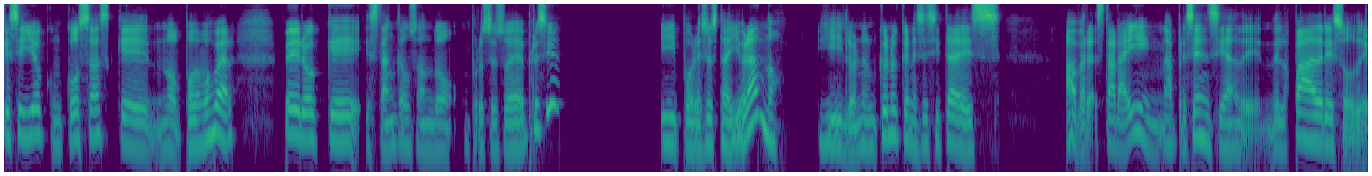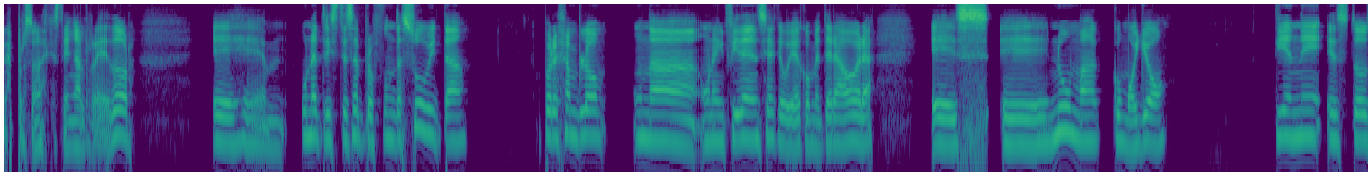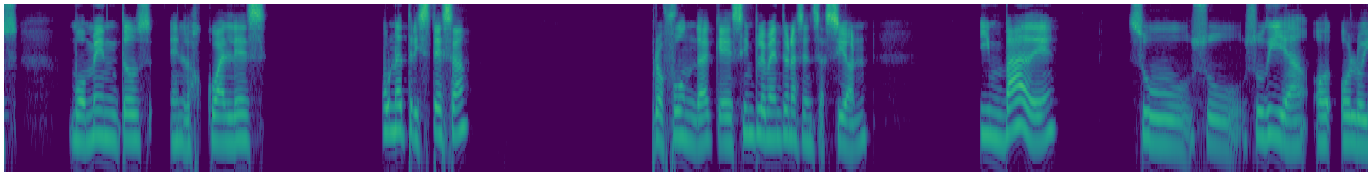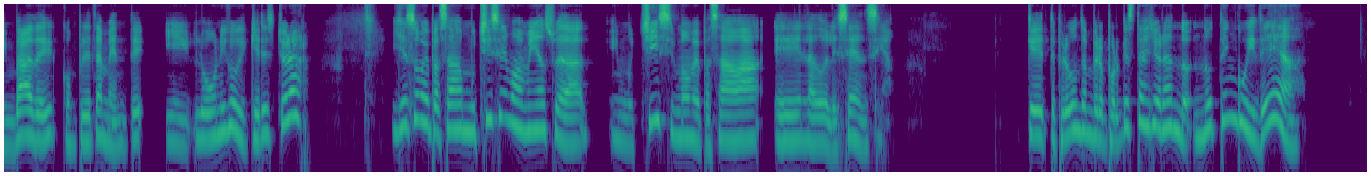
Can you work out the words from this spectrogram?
qué sé yo, con cosas que no podemos ver, pero que están causando un proceso de depresión. Y por eso está llorando. Y lo único que necesita es estar ahí en la presencia de, los padres o de las personas que estén alrededor. Eh, una tristeza profunda súbita. Por ejemplo, una, una, infidencia que voy a cometer ahora es eh, Numa, como yo, tiene estos momentos en los cuales una tristeza profunda, que es simplemente una sensación, invade su, su, su día o, lo invade completamente y lo único que quiere es llorar. Y eso me pasaba muchísimo a mí a su edad y muchísimo me pasaba en la adolescencia. Que te preguntan, pero ¿por qué estás llorando? No tengo idea.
